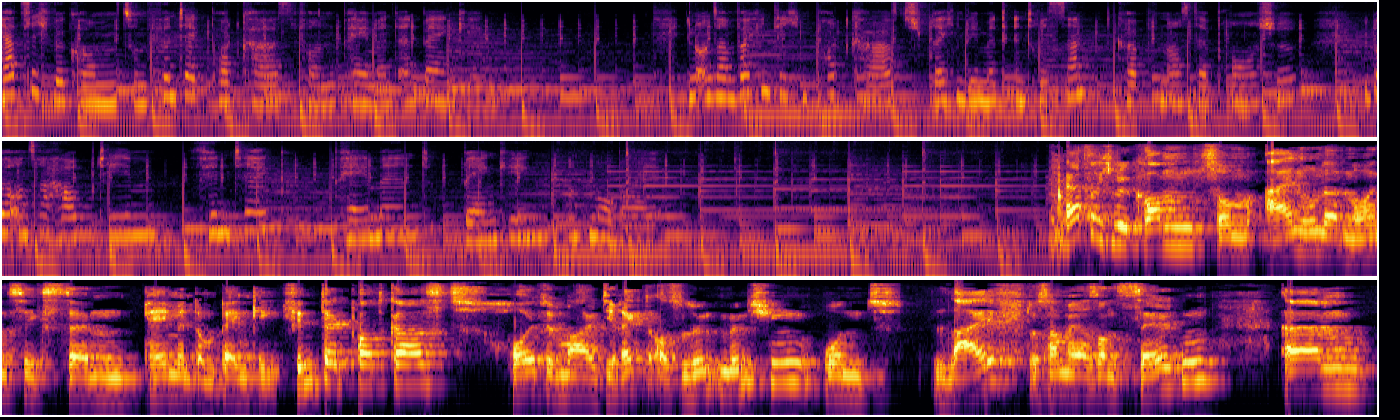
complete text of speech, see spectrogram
Herzlich willkommen zum Fintech-Podcast von Payment and Banking. In unserem wöchentlichen Podcast sprechen wir mit interessanten Köpfen aus der Branche über unsere Hauptthemen Fintech, Payment, Banking und Mobile. Herzlich willkommen zum 190. Payment und Banking Fintech Podcast. Heute mal direkt aus München und live. Das haben wir ja sonst selten. Ähm,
